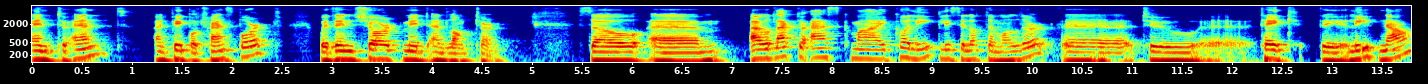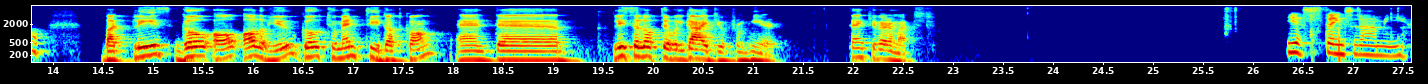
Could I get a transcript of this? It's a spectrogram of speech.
end-to-end, and people transport within short, mid, and long term. So um, I would like to ask my colleague, Liselotte Mulder, uh, to uh, take the lead now. But please, go, all of you, go to menti.com, and uh, Liselotte will guide you from here. Thank you very much. Yes. Thanks, Rami.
